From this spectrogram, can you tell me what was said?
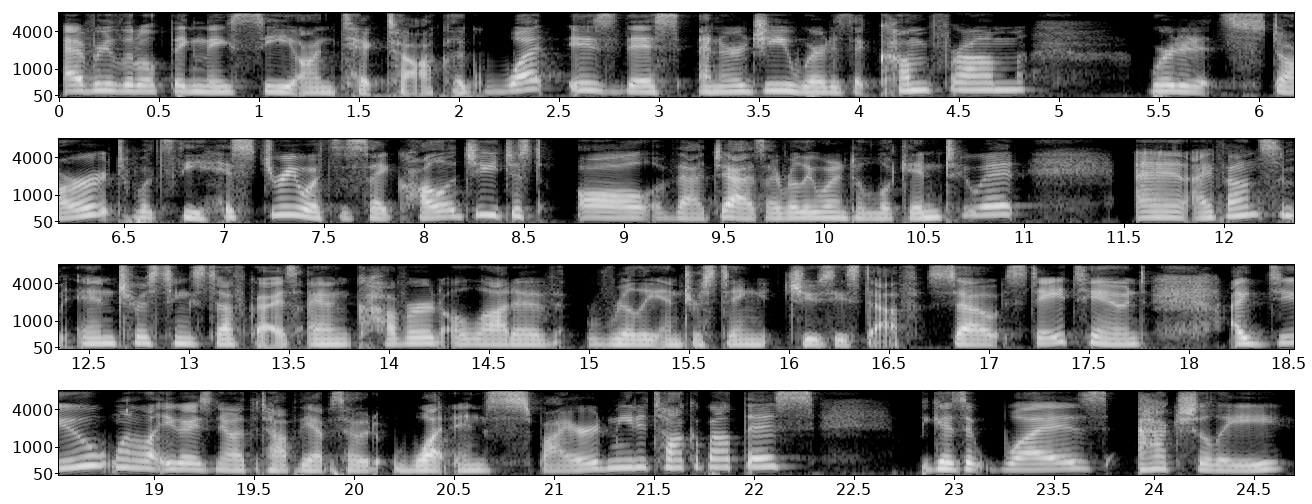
every little thing they see on TikTok? Like, what is this energy? Where does it come from? Where did it start? What's the history? What's the psychology? Just all of that jazz. I really wanted to look into it. And I found some interesting stuff, guys. I uncovered a lot of really interesting, juicy stuff. So stay tuned. I do want to let you guys know at the top of the episode what inspired me to talk about this because it was actually,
